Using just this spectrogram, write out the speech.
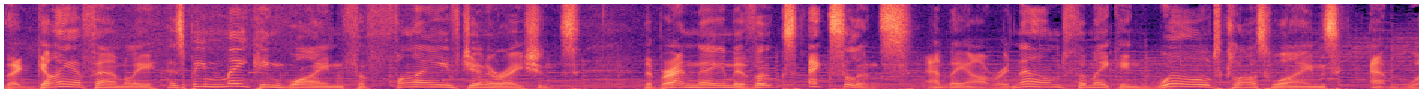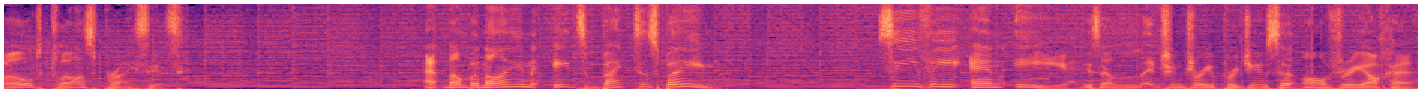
The Gaja family has been making wine for five generations. The brand name evokes excellence, and they are renowned for making world class wines at world class prices. At number 9, it's back to Spain. CVNE is a legendary producer of Rioja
